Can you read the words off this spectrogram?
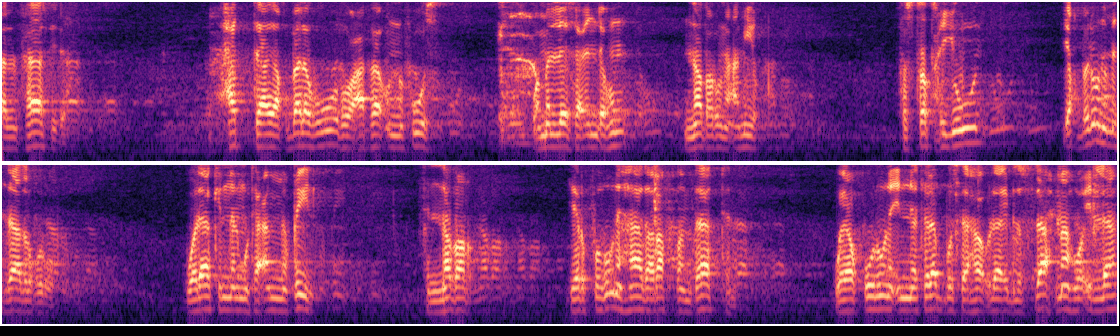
الفاسدة حتى يقبله ضعفاء النفوس ومن ليس عندهم نظر عميق. فالسطحيون يقبلون مثل هذا الغرور. ولكن المتعمقين في النظر يرفضون هذا رفضا باتا ويقولون إن تلبس هؤلاء بالإصلاح ما هو إلا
